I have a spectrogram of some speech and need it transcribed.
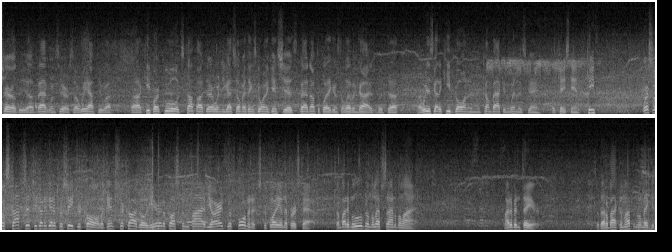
share of the uh, bad ones here. So we have to uh, uh, keep our cool. It's tough out there when you got so many things going against you. It's bad enough to play against 11 guys, but uh, uh, we just got to keep going and come back and win this game. Okay, Stan. Keith, Whistle stops it. You're going to get a procedure call against Chicago here. It'll cost them five yards with four minutes to play in the first half. Somebody moved on the left side of the line. Might have been Thayer. So that'll back them up and it'll make it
